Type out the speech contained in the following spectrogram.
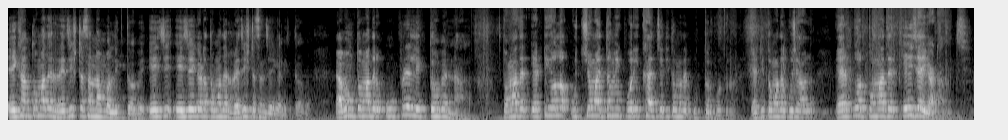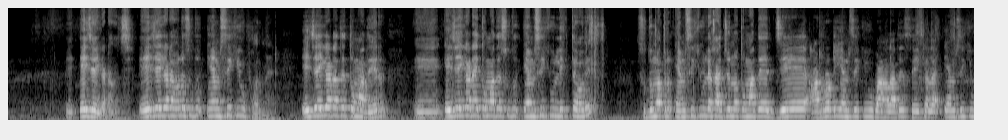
এইখান তোমাদের রেজিস্ট্রেশন নাম্বার লিখতে হবে। এই যে, এই জায়গাটা তোমাদের রেজিস্ট্রেশন জায়গা লিখতে হবে। এবং তোমাদের উপরে লিখতে হবে নাম। তোমাদের এটি হলো উচ্চ মাধ্যমিক পরীক্ষার যেটি তোমাদের উত্তরপত্র। এটি তোমাদের বোঝা হলো। এরপর তোমাদের এই জায়গাটা হচ্ছে। এই জায়গাটা হচ্ছে। এই জায়গাটা হলো শুধু এমসিকিউ ফরম্যাট এই জায়গাটাতে তোমাদের এই জায়গাটায় তোমাদের শুধু এমসিকিউ লিখতে হবে। শুধুমাত্র এমসিকিউ লেখার জন্য তোমাদের যে আঠেরোটি এমসিকিউ বাংলাতে, সেই খেলা এমসিকিউ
